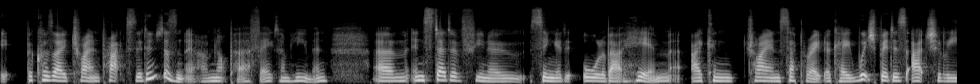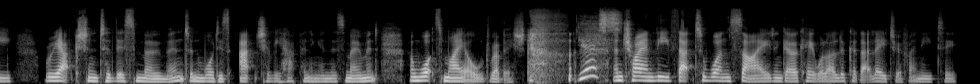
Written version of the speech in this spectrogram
it, because I try and practice it, and it doesn't, I'm not perfect, I'm human. Um, instead of, you know, seeing it all about him, I can try and separate, okay, which bit is actually reaction to this moment and what is actually happening in this moment, and what's my old rubbish. Yes. and try and leave that to one side and go, okay, well, I'll look at that later if I need to.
